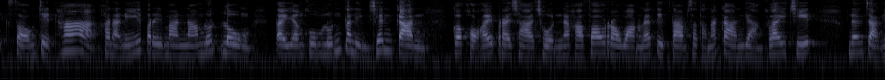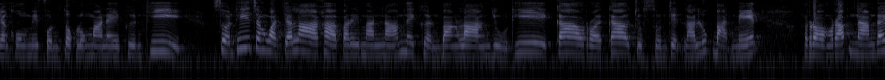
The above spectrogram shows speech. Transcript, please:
X275 ขณะนี้ปริมาณน้ำลดลง แต่ยังคงล้นตลิ่งเช่นกัน ก็ขอให้ประชาชนนะคะ เฝ้าระวังและติดตามสถานการณ์อย่างใกล้ชิด เนื่องจากยังคงมีฝนตกลงมาในพื้นที่ ส่วนที่จังหวัดยะลาค่ะ ปริมาณน้ำในเขื่อนบางลางอยู่ที่ 909.07 ล้านลูกบาศก์เมตร รองรับน้ำได้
